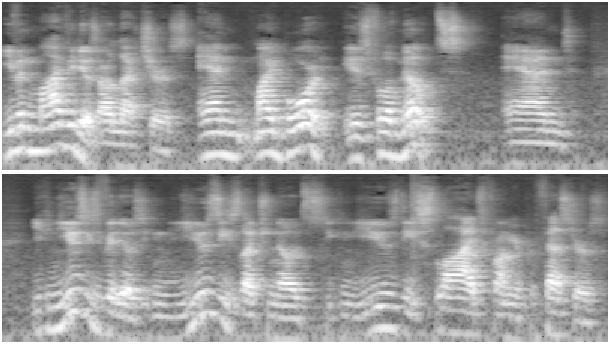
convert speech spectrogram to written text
Even my videos are lectures, and my board is full of notes and you can use these videos, you can use these lecture notes, you can use these slides from your professors,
